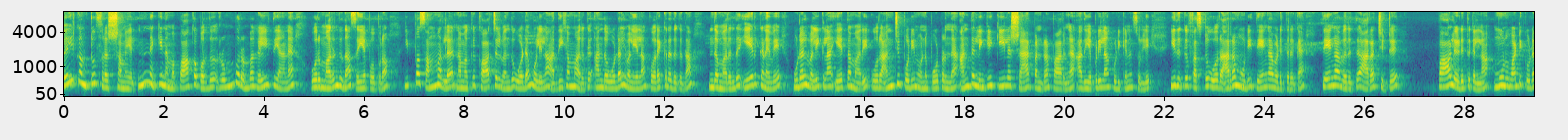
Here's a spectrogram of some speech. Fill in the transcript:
வெல்கம் டு ஃப்ரெஷ் சமையல். இன்றைக்கி நம்ம பார்க்க போகிறது ரொம்ப ரொம்ப ஹெல்த்தியான ஒரு மருந்து தான் செய்ய போகிறோம் இப்போ சம்மரில் நமக்கு காய்ச்சல் வந்து உடம்பொலிலாம் அதிகமாக இருக்குது அந்த உடல் வலியெல்லாம் குறைக்கிறதுக்கு தான் இந்த மருந்து. ஏற்கனவே உடல் வலிக்கெலாம் ஏற்ற மாதிரி ஒரு அஞ்சு பொடின்னு ஒன்று போட்டிருந்தேன். அந்த லிங்கையும் கீழே ஷேர் பண்ணுறேன் பாருங்கள் அது எப்படிலாம் குடிக்கணும்னு சொல்லி. இதுக்கு ஃபஸ்ட்டு ஒரு அரை மூடி தேங்காய் எடுத்திருக்கேன் தேங்காய் வறுத்து அரைச்சிட்டு பால் எடுத்துக்கலாம். மூணு வாட்டி கூட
